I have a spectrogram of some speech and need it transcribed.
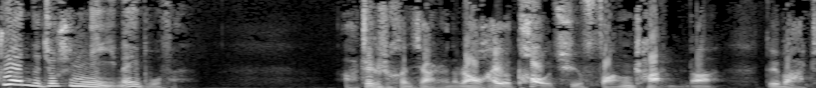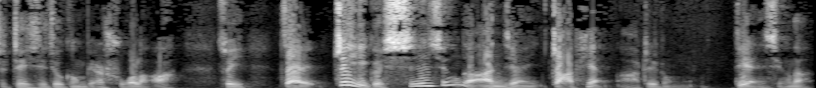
赚的就是你那部分，啊，这个是很吓人的。然后还有套取房产的，对吧？这这些就更别说了啊。所以在这个新兴的案件诈骗啊，这种典型的。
